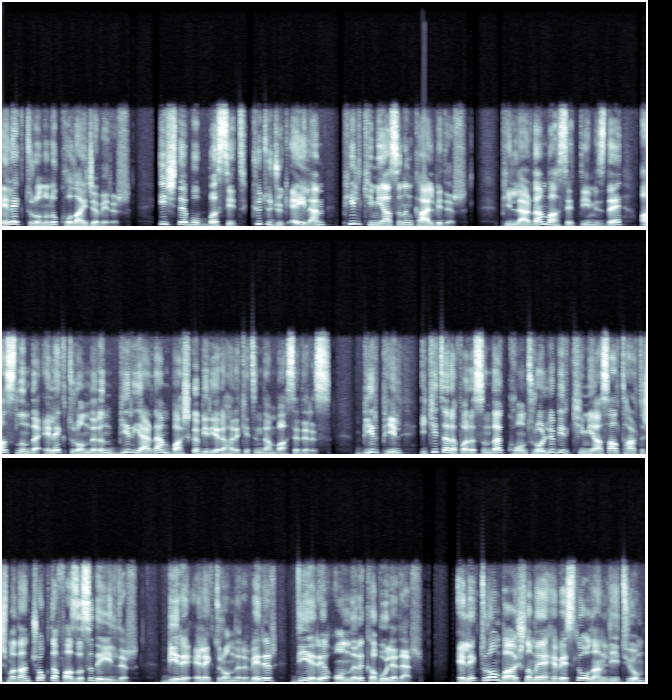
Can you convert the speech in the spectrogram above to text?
elektronunu kolayca verir. İşte bu basit, küçücük eylem pil kimyasının kalbidir. Pillerden bahsettiğimizde aslında elektronların bir yerden başka bir yere hareketinden bahsederiz. Bir pil, iki taraf arasında kontrollü bir kimyasal tartışmadan çok da fazlası değildir. Biri elektronları verir, diğeri onları kabul eder. Elektron bağışlamaya hevesli olan lityum,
